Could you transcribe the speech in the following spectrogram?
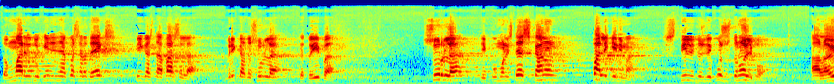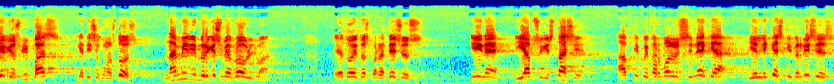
το Μάρτιο του 1946 πήγα στα Βάρσελα, βρήκα το Σούρλα και το είπα. Σούρλα, οι κομμουνιστές κάνουν πάλι κίνημα. Στείλει τους δικούς σου στον Όλυμπο. Αλλά ο ίδιος μην πας, γιατί είσαι γνωστός, να μην δημιουργήσουμε πρόβλημα. Εδώ εντός παραθέσεως είναι η άψογη στάση αυτή που εφαρμόζουν συνέχεια οι ελληνικές κυβερνήσεις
